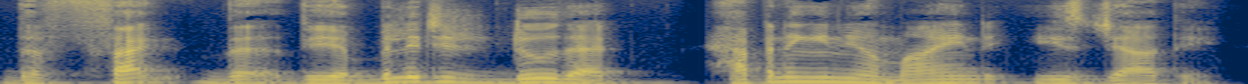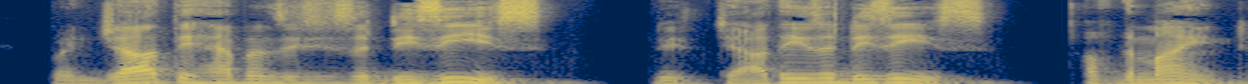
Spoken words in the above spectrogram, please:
The fact, the, the ability to do that happening in your mind is jati. When jati happens, this is a disease. Jati is a disease of the mind.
